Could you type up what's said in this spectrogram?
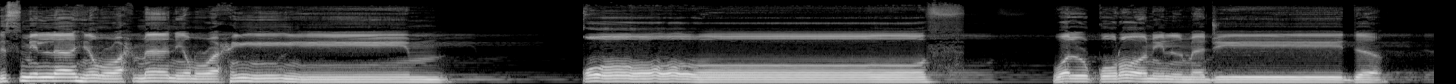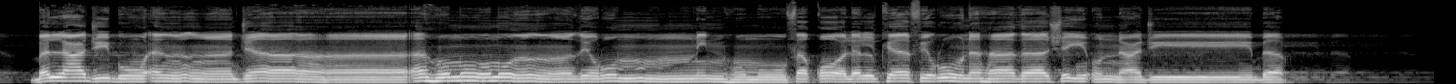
بسم الله الرحمن الرحيم. قاف. والقرآن المجيد. بل عجبوا أن جاءهم منذر منهم فقال الكافرون هذا شيء عجيب.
